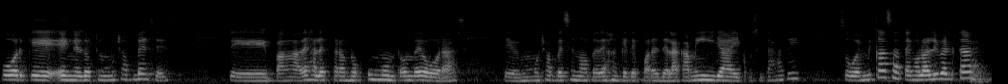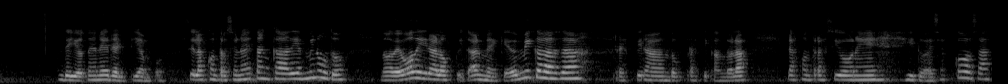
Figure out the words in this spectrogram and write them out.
porque en el doctor muchas veces te van a dejar esperando un montón de horas muchas veces no te dejan que te pares de la camilla y cositas así. So, en mi casa tengo la libertad de yo tener el tiempo. Si las contracciones están cada 10 minutos, no debo de ir al hospital, me quedo en mi casa respirando, practicando las contracciones y todas esas cosas.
